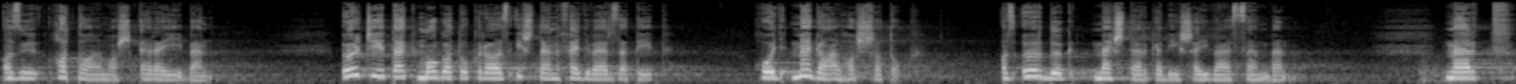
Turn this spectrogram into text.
az ő hatalmas erejében. Öltsétek magatokra az Isten fegyverzetét, hogy megállhassatok az ördög mesterkedéseivel szemben. Mert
